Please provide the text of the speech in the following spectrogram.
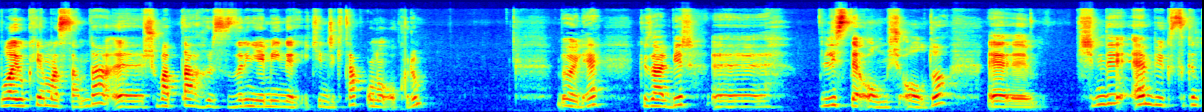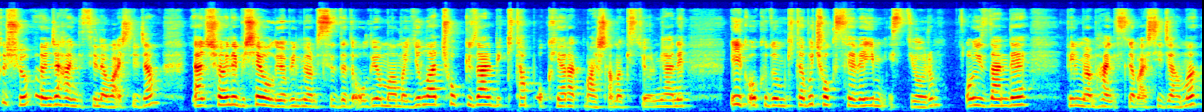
Bu ay okuyamazsam da e, Şubat'ta Hırsızların Yemini ikinci kitap onu okurum. Böyle güzel bir e, liste olmuş oldu. E, şimdi en büyük sıkıntı şu. Önce hangisiyle başlayacağım? Yani şöyle bir şey oluyor. Bilmiyorum sizde de oluyor mu ama yıla çok güzel bir kitap okuyarak başlamak istiyorum. Yani ilk okuduğum kitabı çok seveyim istiyorum. O yüzden de bilmiyorum hangisiyle başlayacağımı.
